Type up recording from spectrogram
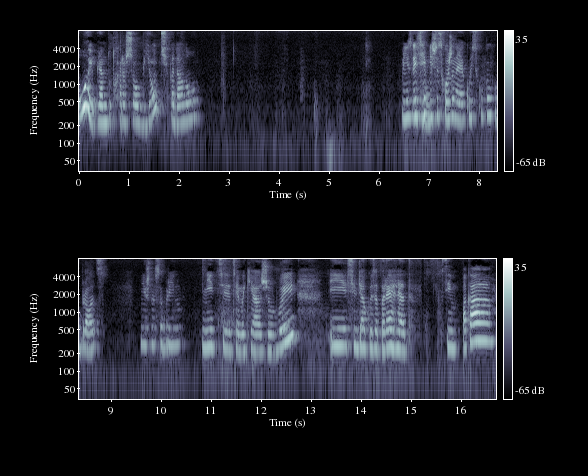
Ой, прям тут хорошо об'ємчика дало. Мені здається, я більше схожа на якусь куколку Братс, ніж на Сабріну. Ніть цей макіяж ви. І всім дякую за перегляд. Всім пока!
